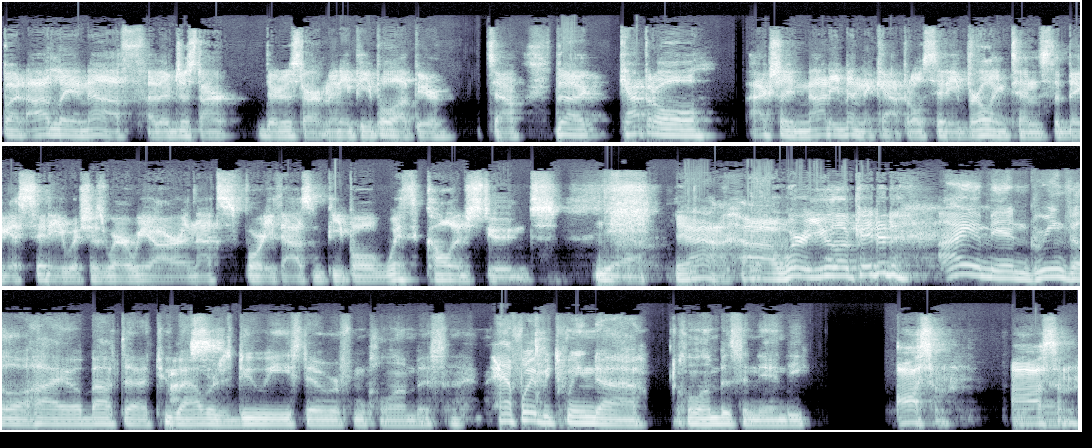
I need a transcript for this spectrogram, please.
but oddly enough, there just aren't there just aren't many people up here. So the capital, actually, not even the capital city, Burlington's the biggest city, which is where we are, and that's forty thousand people with college students. Yeah, yeah. Uh, where are you located? I am in Greenville, Ohio, about uh, two nice. hours due east over from Columbus, halfway between uh, Columbus and Indy. Awesome. Awesome.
